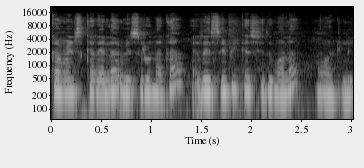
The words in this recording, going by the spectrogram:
कमेंट्स करायला विसरू नका. रेसिपी कशी तुम्हाला वाटली?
